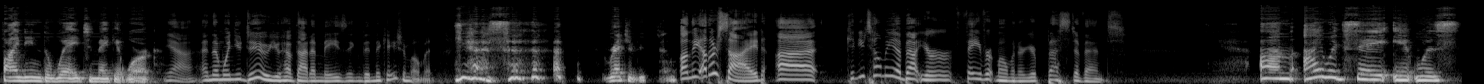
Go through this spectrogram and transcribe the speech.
finding the way to make it work. Yeah, and then when you do, you have that amazing vindication moment. Yes, retribution. On the other side, uh, can you tell me about your favorite moment or your best event? Um, I would say it was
